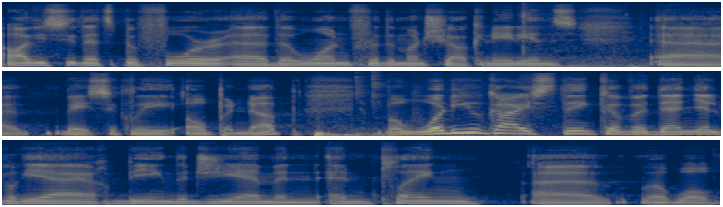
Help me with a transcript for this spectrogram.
Obviously, that's before uh, the one for the Montreal Canadiens uh, basically opened up. But what do you guys think of a Daniel Briere being the GM and, and playing, uh, well,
